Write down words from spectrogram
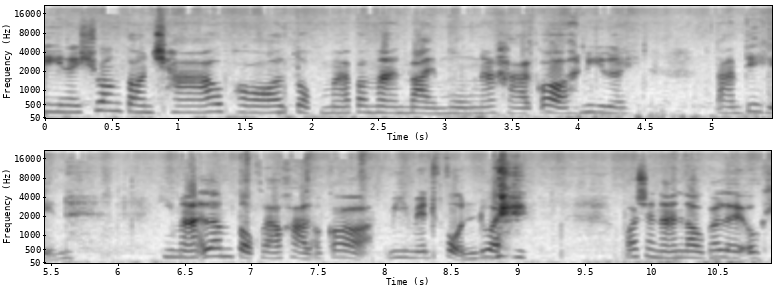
ดีในช่วงตอนเช้าพอตกมาประมาณบ่ายโมงนะคะ ก็นี่เลย ตามที่เห็นหิมะเริ่มตกแล้วค่ะ แล้วก็มีเม็ดฝนด้วย เพราะฉะนั้นเราก็เลยโอเค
